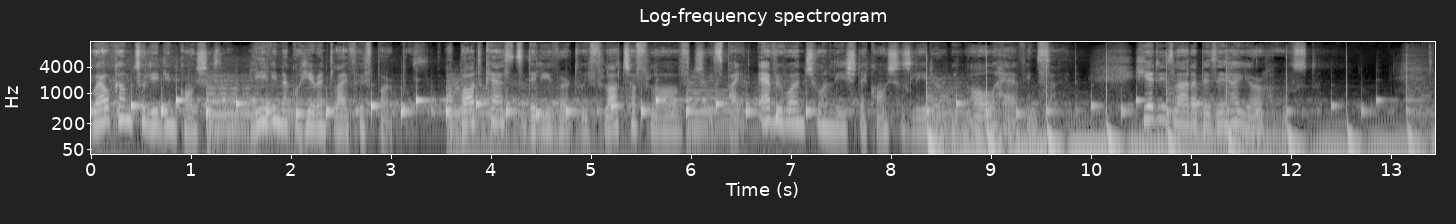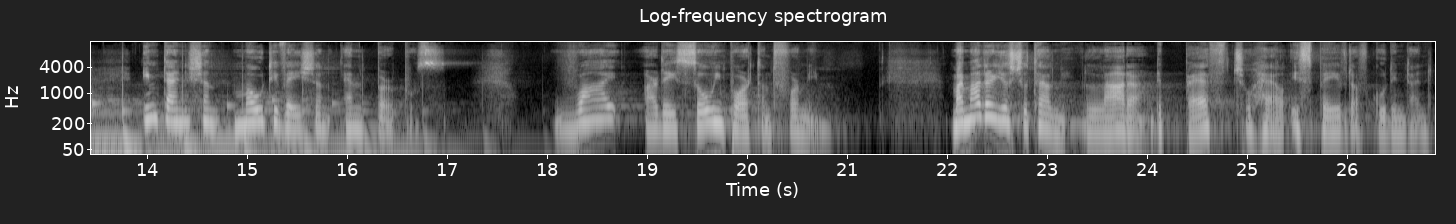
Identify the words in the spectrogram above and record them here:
Welcome to Leading Consciously, Living a Coherent Life with Purpose, a podcast delivered with lots of love to inspire everyone to unleash the conscious leader we all have inside. Here is Lara Bezerra, your host. Intention, motivation, and purpose. Why are they so important for me? My mother used to tell me, Lara, the path to hell is paved of good intention.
